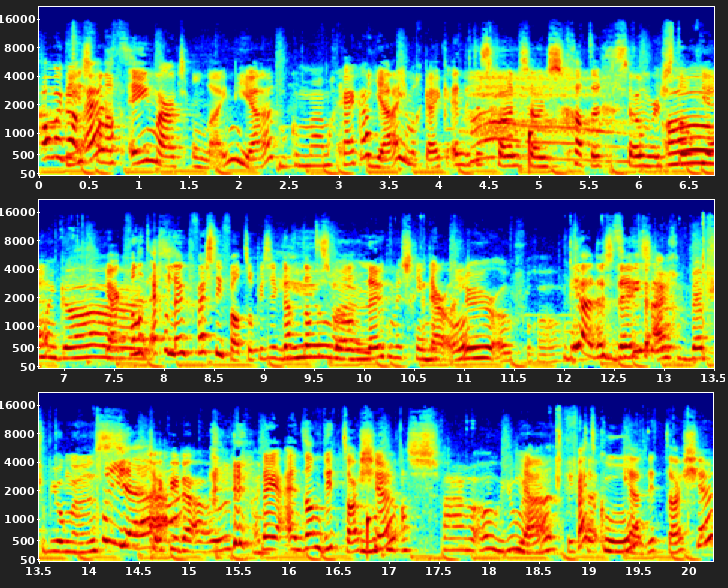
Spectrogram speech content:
Oh my Die god, is echt? vanaf 1 maart online, ja. Moet ik hem eh, mag ik kijken? Ja, je mag kijken. En dit is gewoon zo'n schattig zomerstofje. Oh my god. Ja, ik vond het echt een leuk festivaltopje. Dus ik dacht, dat is wel leuk. leuk misschien En de daarop. kleur ook vooral. Ja, dus Deze deze. eigen webshop, jongens. Ja. Check it out. Nou ja, en dan dit tasje. accessoire. Oh, jongen. Ja, Vet cool. Ja, dit tasje.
